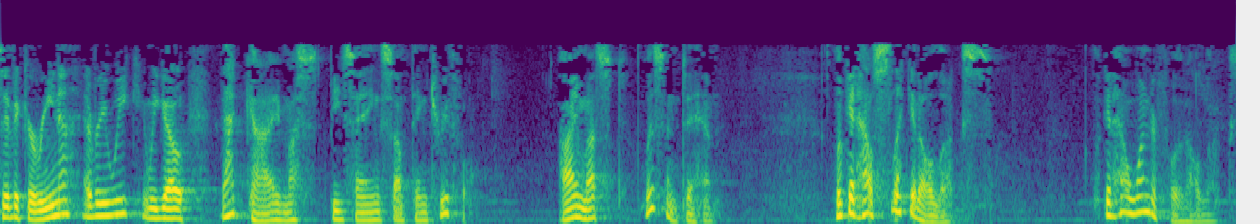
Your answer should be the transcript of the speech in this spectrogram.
Civic Arena every week, and we go, that guy must be saying something truthful. I must listen to him. Look at how slick it all looks. Look at how wonderful it all looks.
